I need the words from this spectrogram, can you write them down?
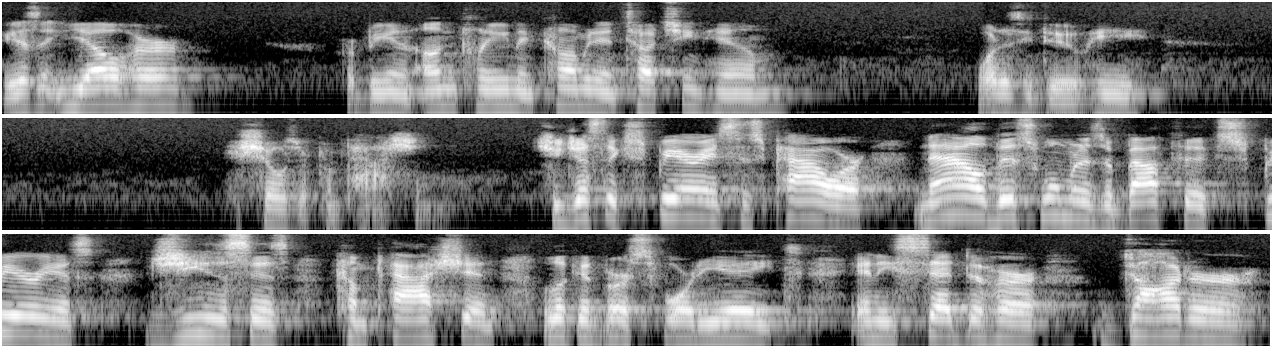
he doesn't yell her, for being unclean and coming and touching him, what does he do? He, he shows her compassion. She just experienced his power. Now this woman is about to experience Jesus' compassion. Look at verse 48. And he said to her, Daughter,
